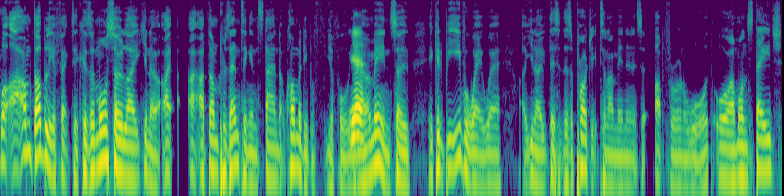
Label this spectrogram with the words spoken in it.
Well, I'm doubly affected because I'm also like, you know, I, I I've done presenting and stand up comedy before. You Yeah. know what I mean? So it could be either way, where uh, you know, there's there's a project and I'm in and it's up for an award, or I'm on stage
